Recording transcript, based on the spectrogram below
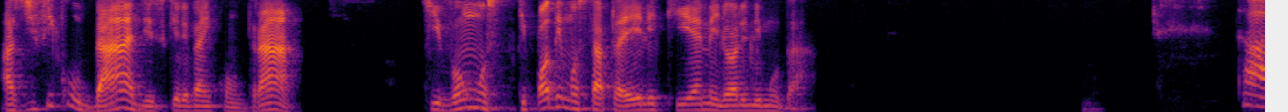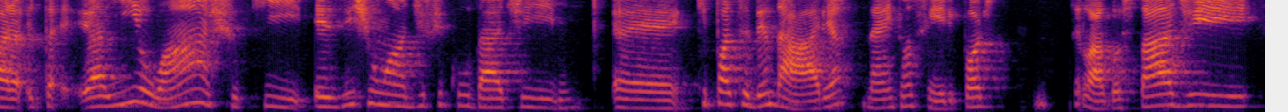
as dificuldades que ele vai encontrar que vão que podem mostrar para ele que é melhor ele mudar? Cara, aí eu acho que existe uma dificuldade é, que pode ser dentro da área, né? Então, assim, ele pode, sei lá, gostar de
